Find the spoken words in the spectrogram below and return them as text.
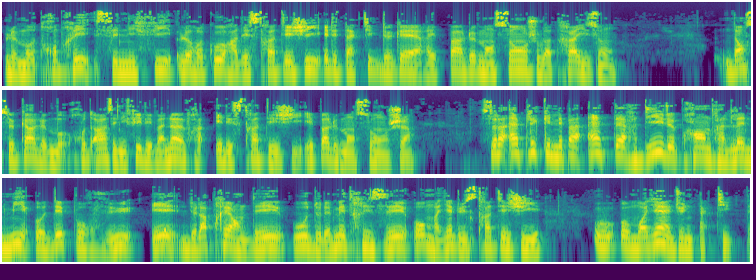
le mot tromperie signifie le recours à des stratégies et des tactiques de guerre et pas le mensonge ou la trahison. Dans ce cas, le mot khud'a signifie les manœuvres et les stratégies et pas le mensonge. Cela implique qu'il n'est pas interdit de prendre l'ennemi au dépourvu et de l'appréhender ou de le maîtriser au moyen d'une stratégie ou au moyen d'une tactique.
